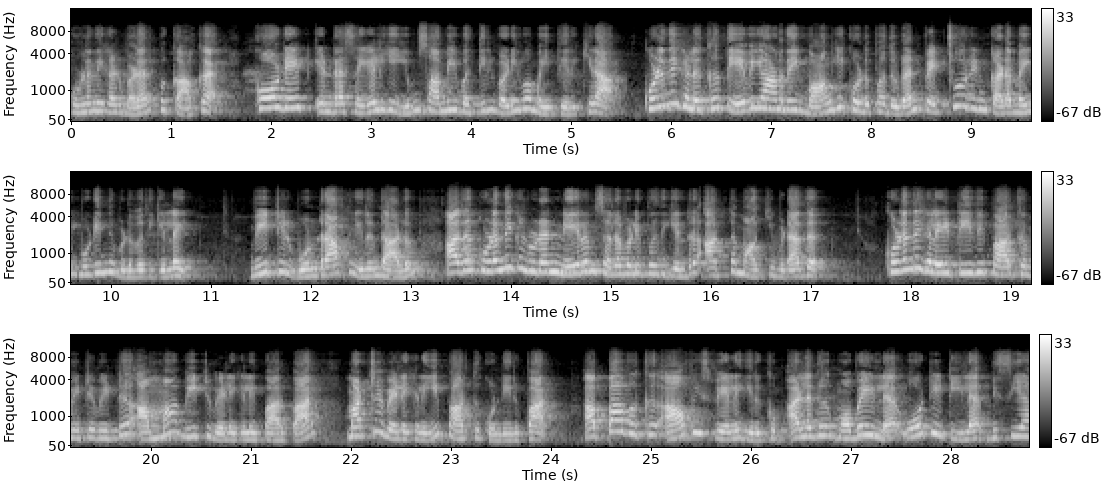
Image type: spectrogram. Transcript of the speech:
குழந்தைகள் வளர்ப்புக்காக கோடேட் என்ற செயலியையும் சமீபத்தில் வடிவமைத்திருக்கிறார். குழந்தைகளுக்கு தேவையானதை வாங்கி கொடுப்பதுடன் பெற்றோரின் கடமை முடிந்து விடுவது இல்லை வீட்டில் ஒன்றாக இருந்தாலும் அது குழந்தைகளுடன் நேரம் செலவழிப்பது என்று அர்த்தமாக்கிவிடாது. குழந்தைகளை டிவி பார்க்க விட்டுவிட்டு அம்மா வீட்டு வேலைகளை பார்ப்பார் மற்ற வேலைகளையும் பார்த்து கொண்டிருப்பார். அப்பாவுக்கு ஆபீஸ் வேலை இருக்கும் அல்லது மொபைல்ல ஓடிடியில் பிஸியா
